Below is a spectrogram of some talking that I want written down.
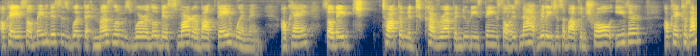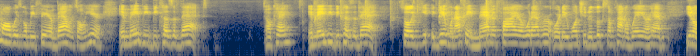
Okay, so maybe this is what the Muslims were a little bit smarter about they women. Okay, so they taught them to cover up and do these things. So it's not really just about control either. Okay, because I'm always going to be fair and balanced on here. It may be because of that. Okay, it may be because of that. So again, when I say mammify or whatever, or they want you to look some kind of way or have, you know,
